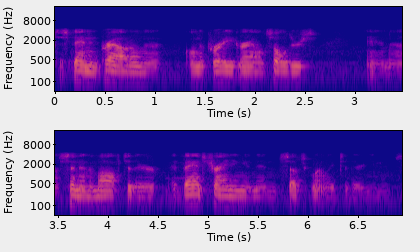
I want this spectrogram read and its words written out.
to standing proud on the on the parade ground soldiers, and uh, sending them off to their advanced training, and then subsequently to their units.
